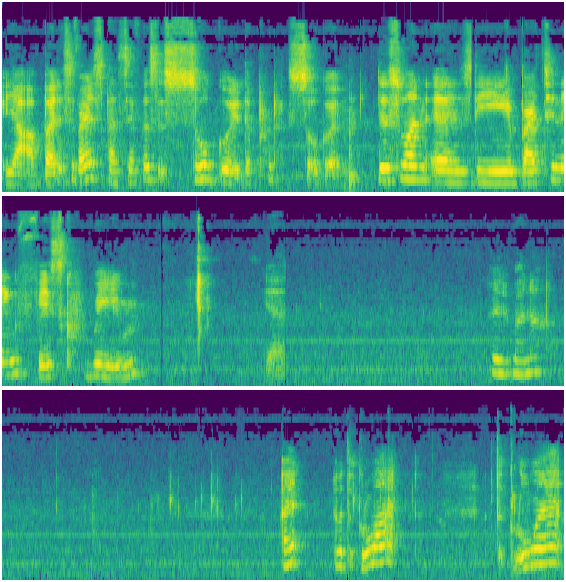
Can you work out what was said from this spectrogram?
yeah but it's very expensive because it's so good. The product's so good. This one is the brightening face cream. Yeah. Dari mana eh betul keluar betul keluar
